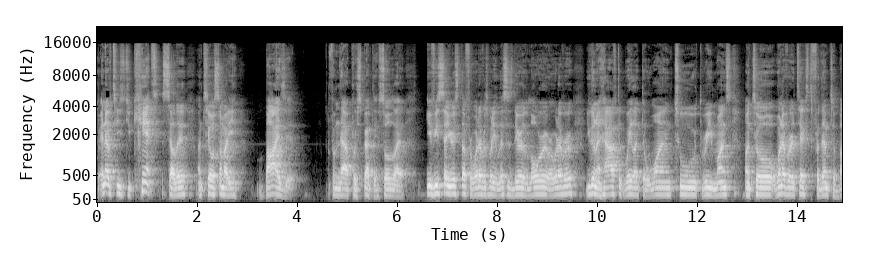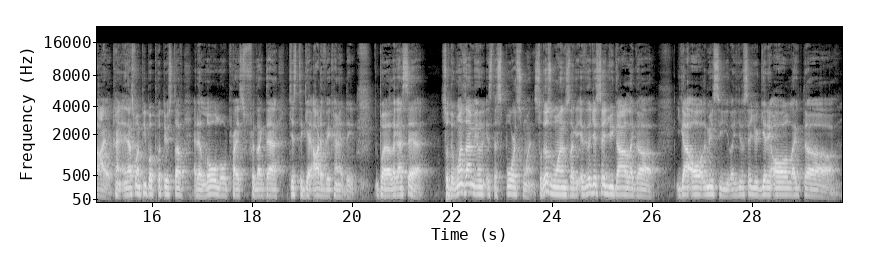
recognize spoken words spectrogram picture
But NFTs you can't sell it until somebody buys it from that perspective. So like if you sell your stuff or whatever somebody lists is there lower or whatever, you're gonna have to wait like the one, two, three months until whenever it takes for them to buy it. Kind of, and that's when people put their stuff at a low, low price for like that just to get out of it kind of thing. But uh, like I said, so the ones I'm in is the sports ones. So those ones like if they just say you got like a you got all let me see, like you just say you're getting all like the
